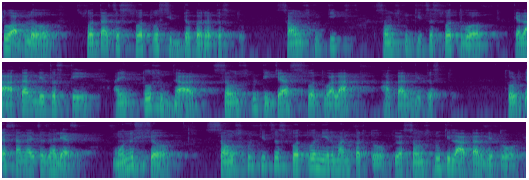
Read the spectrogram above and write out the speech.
तो आपलं स्वतःचं स्वत्व सिद्ध करत असतो. सांस्कृतिक संस्कृतीचं स्वत्व त्याला आकार देत असते आणि तो सुद्धा संस्कृतीच्या स्वत्वाला आकार देत असतो. थोडक्यात सांगायचं झाल्यास मनुष्य संस्कृतीचं स्वत्व निर्माण करतो किंवा संस्कृतीला आकार देतो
